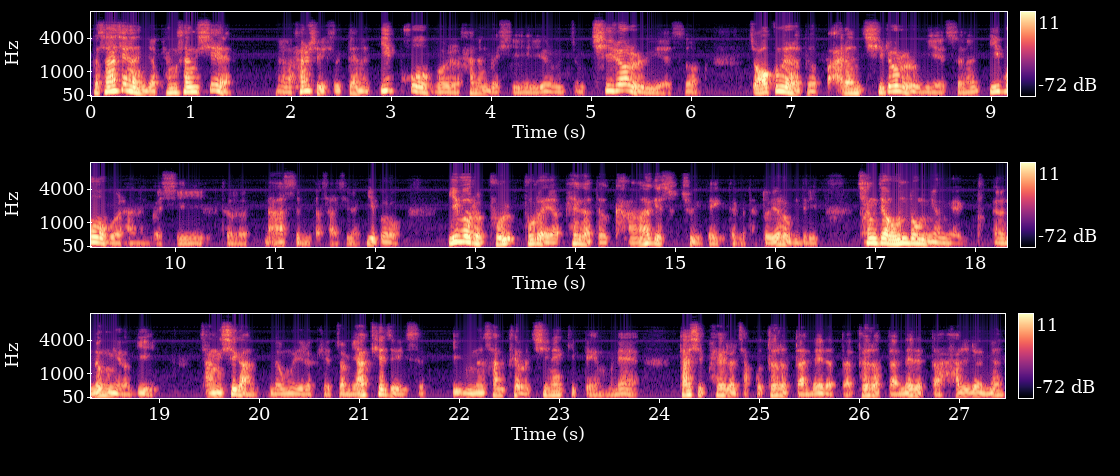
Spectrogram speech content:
그 사실은 이제 평상시에 어, 할수 있을 때는 입 호흡을 하는 것이 여러분 좀 치료를 위해서 조금이라도 더 빠른 치료를 위해서는 입 호흡을 하는 것이 더 낫습니다. 사실은 입으로 입을 불, 불어야 폐가 더 강하게 수축이 되기 때문에 또 여러분들이 창자 운동 능력, 어, 능력이 장시간 너무 이렇게 좀 약해져 있, 있는 상태로 지냈기 때문에 다시 폐를 자꾸 들었다 내렸다 들었다 내렸다 하려면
